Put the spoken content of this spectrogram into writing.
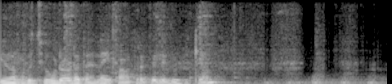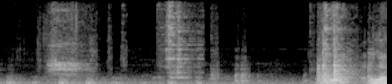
ഇത് നമുക്ക് ചൂടോടെ തന്നെ ഈ പാത്രത്തിൽ ഒഴിക്കാം. എല്ലാ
